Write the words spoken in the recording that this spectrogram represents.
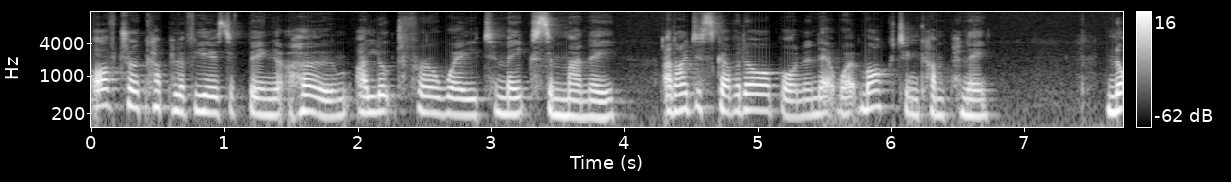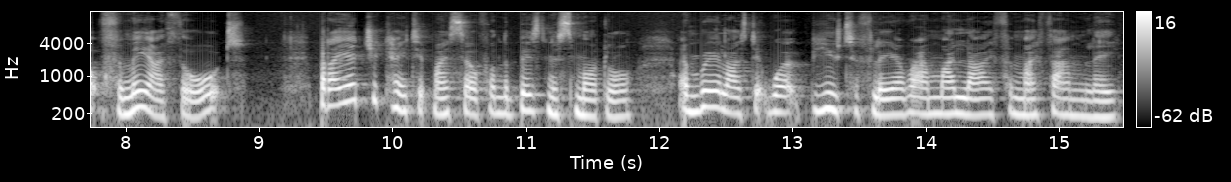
After a couple of years of being at home, I looked for a way to make some money and I discovered Arbonne, a network marketing company. Not for me, I thought, but I educated myself on the business model and realised it worked beautifully around my life and my family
